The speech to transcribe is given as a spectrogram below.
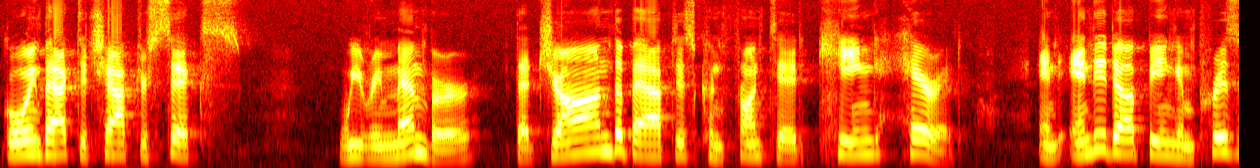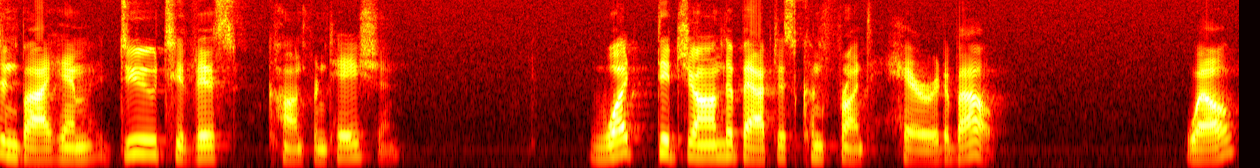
Going back to chapter 6, we remember that John the Baptist confronted King Herod and ended up being imprisoned by him due to this confrontation. What did John the Baptist confront Herod about? Well,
